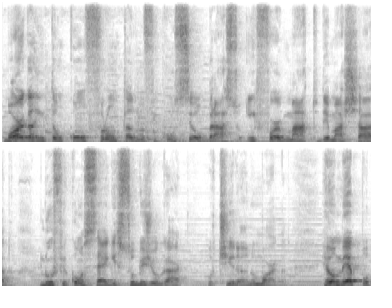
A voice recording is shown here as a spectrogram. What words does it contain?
Morgan então confronta Luffy com seu braço em formato de machado. Luffy consegue subjugar o tirano Morgan. Helmepo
